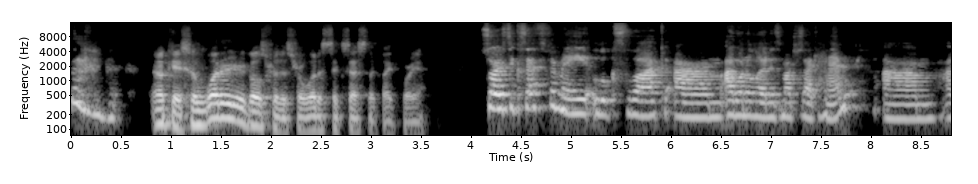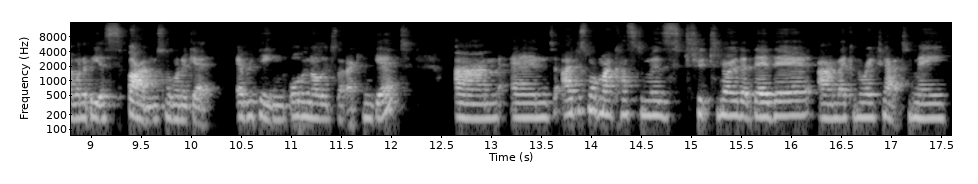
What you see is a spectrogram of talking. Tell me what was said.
okay, so what are your goals for this role? What does success look like for you? So success for me looks like um, I want to learn as much as I can. Um, I want to be a sponge. I want to get everything, all the knowledge that I can get. Um, and I just want my customers to, to know that they're there. Um, they can reach out to me.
